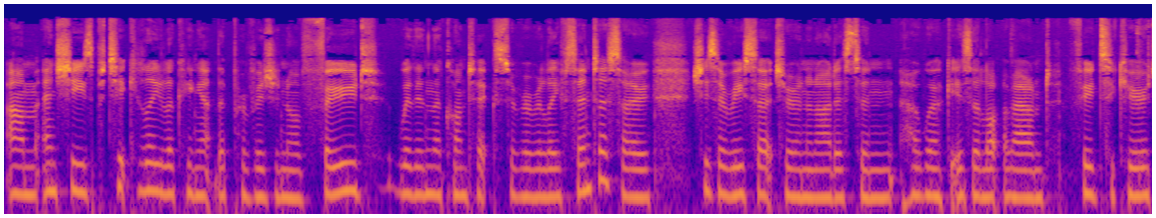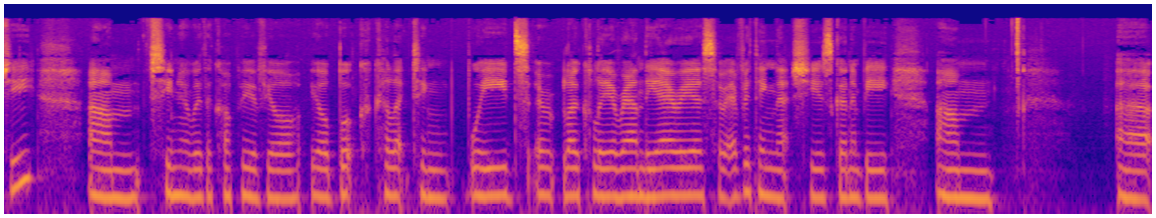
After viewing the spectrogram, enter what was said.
um, and she's particularly looking at the provision of food within the context of a relief centre. So she's a researcher and an artist, and her work is a lot around food security. Um, I've seen her with a copy of your your book, collecting weeds uh, locally around the area. So everything that she is going to be um, uh,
